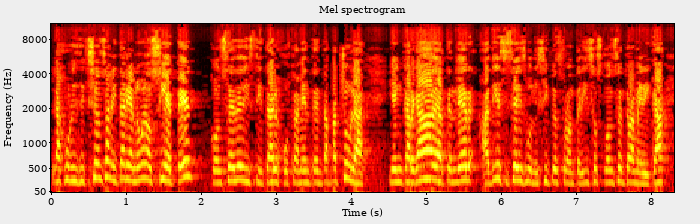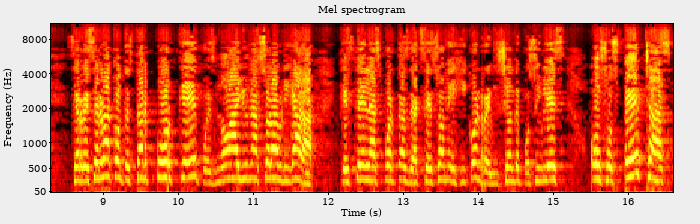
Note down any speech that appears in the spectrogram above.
la jurisdicción sanitaria número 7, con sede distrital justamente en Tapachula y encargada de atender a 16 municipios fronterizos con Centroamérica, se reserva a contestar por qué pues no hay una sola brigada que esté en las puertas de acceso a México en revisión de posibles o sospechas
